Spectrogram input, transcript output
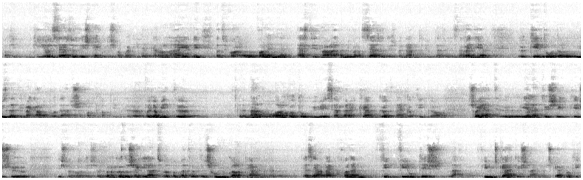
akik kijön szerződés nélkül is, meg majd ide kell aláírni. Tehát, hogy van, van egy ilyen esztizmálás, de mi van a szerződésben, nem tudjuk. Tehát, hogy ez nem egy ilyen kétoldalú üzleti megállapodás, akit, vagy amit önálló alkotó művész emberekkel kötnek, akik a saját jelentőségük és, és, és ebben a gazdasági láncolatban betöltött súlyuk alapján kezelnek, hanem fi, fiúk és lányok, fiúcskák és lányocskák, akik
